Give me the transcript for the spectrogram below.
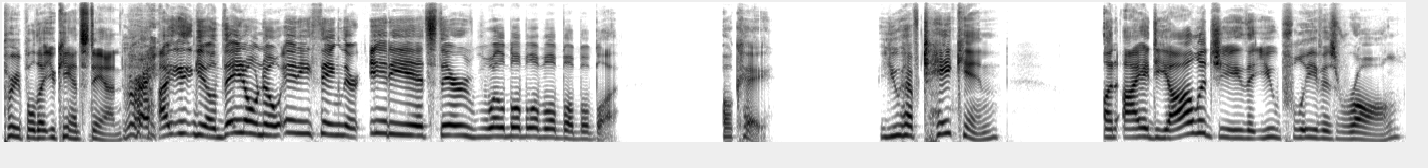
people that you can't stand. Right. I you know, they don't know anything, they're idiots, they're blah blah blah blah blah blah blah. Okay. You have taken an ideology that you believe is wrong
